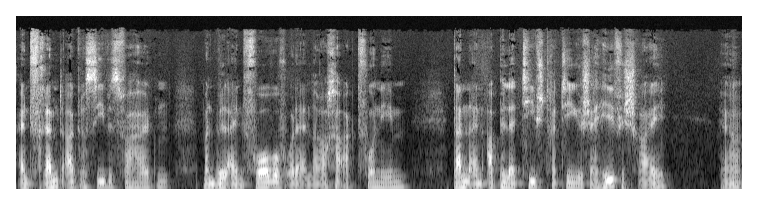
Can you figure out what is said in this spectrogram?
ein fremdaggressives Verhalten, man will einen Vorwurf oder einen Racheakt vornehmen, dann ein appellativ-strategischer Hilfeschrei, ja,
